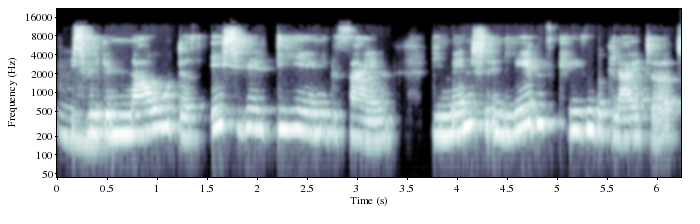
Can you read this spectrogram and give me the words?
Mhm. Ich will genau das. Ich will diejenige sein, die Menschen in Lebenskrisen begleitet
